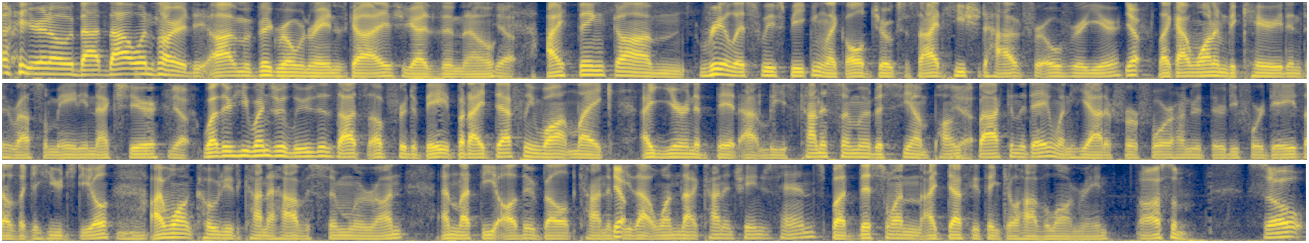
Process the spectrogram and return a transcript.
you know that that one's hard. I'm a big Roman Reigns guy. If you guys didn't know, yeah. I think um, realistically speaking, like all jokes aside, he should have it for over a year. Yep. Like I want him to carry it into WrestleMania next year. Yep. Whether he wins or loses, that's up for debate. But I definitely want like a year and a bit at least, kind of similar to CM Punk's yep. back in the day when he had it for 434 days. That was like a huge deal. Mm-hmm. I want Cody to kind of have a similar run and let the other belt kind of yep. be that one that kind of changes hands. But this one, I definitely think he'll have a long reign. Awesome. So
